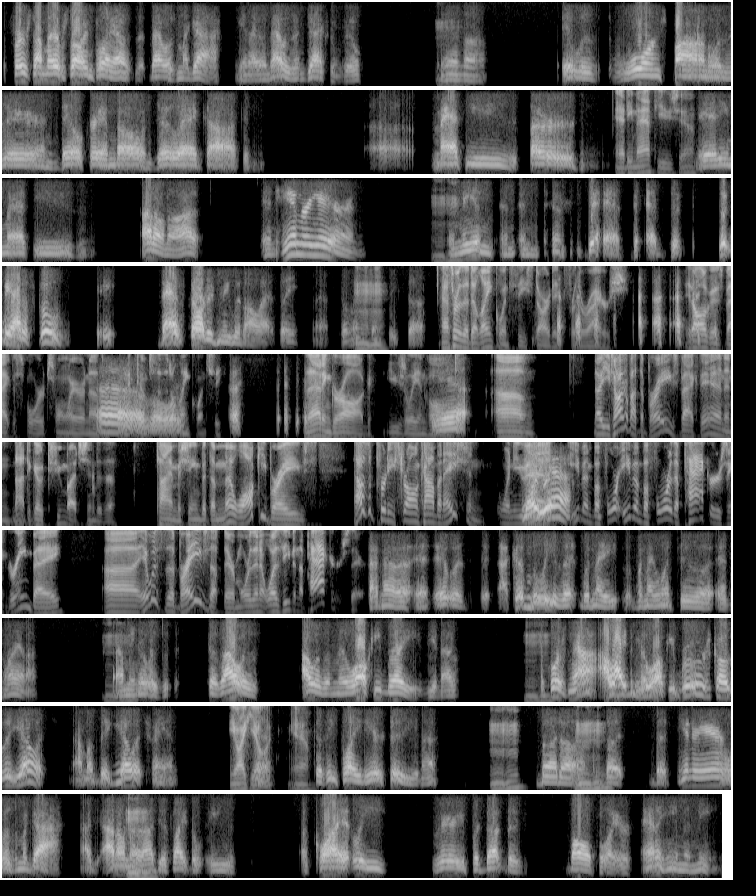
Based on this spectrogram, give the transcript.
the first time I ever saw him play, I, that was my guy. You know, and that was in Jacksonville. And uh, it was Warren Spahn was there, and Bill Crandall, and Joe Adcock, and uh, Mathews third, Eddie Mathews, yeah. Eddie Mathews, and I don't know. I and Henry Aaron hmm and me and and, and, and Dad, Dad took, took me out of school. He, Dad started me with all that, see, that delinquency stuff. That's where the delinquency started for the Reiers. it all goes back to sports one way or another when it Oh, comes to the delinquency. that and grog usually involved. Yeah, Um, no, you talk about the Braves back then, and not to go too much into the time machine, but the Milwaukee Braves, that was a pretty strong combination when you Oh, had yeah. even before even before the Packers in Green Bay. Uh, it was the Braves up there more than it was even the Packers there. I know. It, it was. I couldn't believe that when they when they went to uh, Atlanta. I Mhm, mean, it was because I was I was a Milwaukee Brave, you know. mhm. Of course, now I like the Milwaukee Brewers because of Yelich. I'm a big Yelich fan You like Yelich, yeah. because he played here too, you know. hmm But uh, Mhm. but but Henry Aaron was my guy. I I don't know. Mhm. I just like the he was a quietly very productive ball player and a human being.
